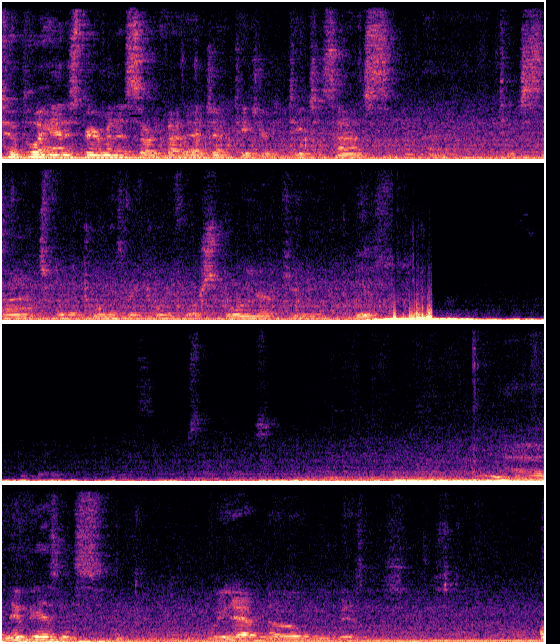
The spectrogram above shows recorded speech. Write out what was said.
To employ Hannah Spearman as certified adjunct teacher to teach science, uh, teach science for the 23-24 school year. Kenny? Yes. and David, yes. Uh, new business. We have no new business. I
